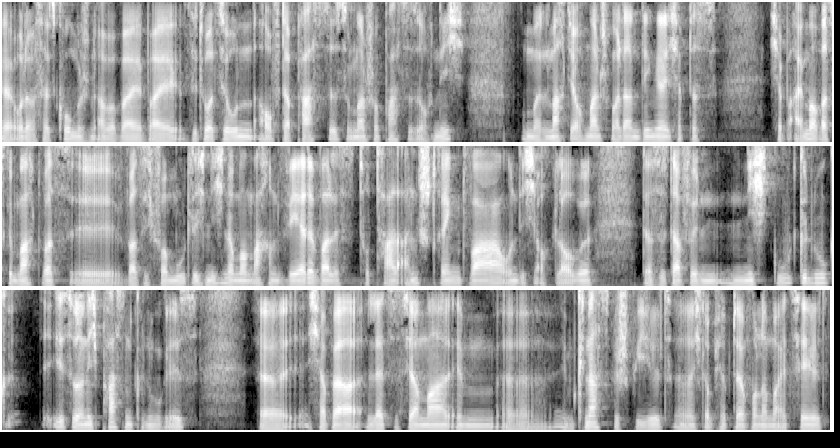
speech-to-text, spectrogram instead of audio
oder was heißt komischen, aber bei, bei Situationen auf, da passt es und manchmal passt es auch nicht. Und man macht ja auch manchmal dann Dinge, ich habe das, ich habe einmal was gemacht, was, äh, was ich vermutlich nicht nochmal machen werde, weil es total anstrengend war und ich auch glaube, dass es dafür nicht gut genug ist oder nicht passend genug ist. Äh, ich habe ja letztes Jahr mal im, äh, im Knast gespielt. Äh, ich glaube, ich habe davon einmal erzählt.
